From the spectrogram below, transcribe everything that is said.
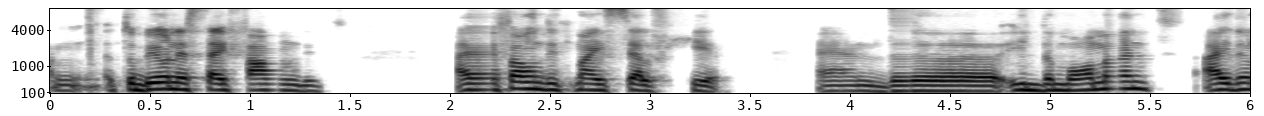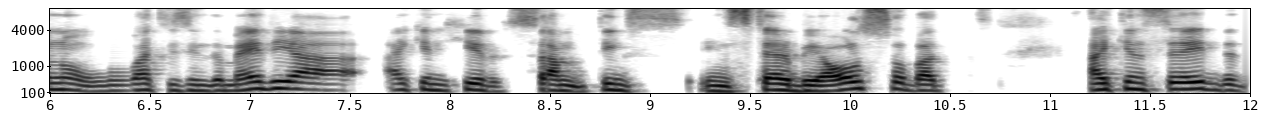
Um, to be honest, I found it. I found it myself here. And uh, in the moment, I don't know what is in the media. I can hear some things in Serbia also, but I can say that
